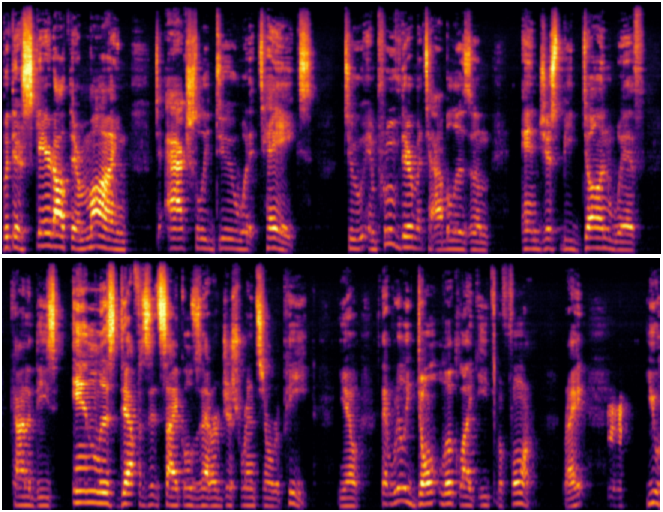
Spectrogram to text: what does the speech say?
but they're scared out their mind to actually do what it takes to improve their metabolism and just be done with kind of these endless deficit cycles that are just rinse and repeat, you know, that really don't look like eat to perform, right? Mhm. You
